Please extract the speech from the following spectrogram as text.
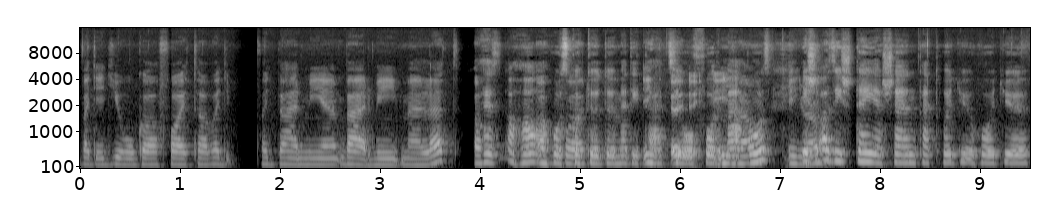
vagy egy joga fajta, vagy vagy bármilyen, bármi mellett. Ak- Ez, aha, akkor, ahhoz kötődő meditáció így, formához, így van, így és az is teljesen, tehát hogy, hogy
